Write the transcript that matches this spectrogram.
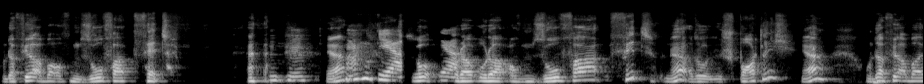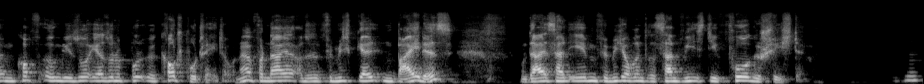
und dafür aber auf dem Sofa fett. mhm. ja? ja. So, ja. Oder, oder auf dem Sofa fit, ne? also sportlich, ja, und dafür aber im Kopf irgendwie so eher so eine Couch Potato. Ne? Von daher, also für mich gelten beides. Und da ist halt eben für mich auch interessant, wie ist die Vorgeschichte? Mhm.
